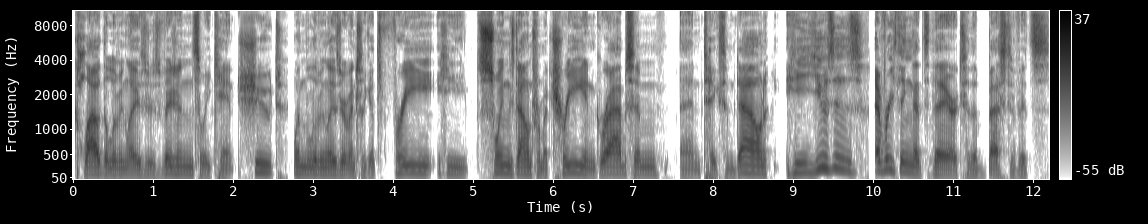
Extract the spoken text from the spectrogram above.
cloud the living laser's vision so he can't shoot. When the living laser eventually gets free, he swings down from a tree and grabs him and takes him down. He uses everything that's there to the best of its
